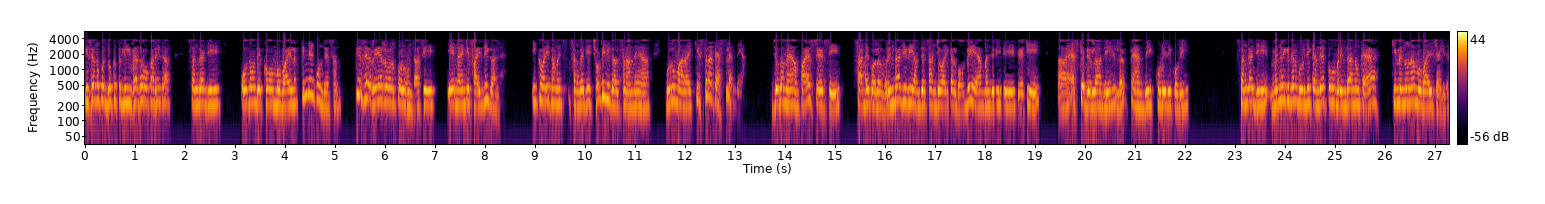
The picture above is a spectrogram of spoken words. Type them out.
ਕਿਸੇ ਨੂੰ ਕੋਈ ਦੁੱਖ ਤਕਲੀਫ ਹੈ ਤਾਂ ਉਹ ਕਰੇਗਾ ਸੰਗਤ ਜੀ ਉਦੋਂ ਦੇਖੋ ਮੋਬਾਈਲ ਕਿੰਨੇ ਹੁੰਦੇ ਸਨ ਕਿਸੇ ਰੇਅਰ ਕੋਲ ਹੁੰਦਾ ਸੀ ਇਹ 95 ਦੀ ਗੱਲ ਹੈ ਇੱਕ ਵਾਰੀ ਤੁਹਾਨੂੰ ਸੰਗਤ ਜੀ ਛੋਟੀ ਜੀ ਗੱਲ ਸੁਣਾਉਂਦੇ ਆ ਗੁਰੂ ਮਹਾਰਾਜ ਕਿਸ ਤਰ੍ਹਾਂ ਟੈਸਟ ਲੈਂਦੇ ਆ ਜਦੋਂ ਮੈਂ ਅੰਪਾਇਰ ਸਟੇਟ ਸੀ ਸਾਡੇ ਕੋਲ ਵਰਿੰਦਾ ਜੀ ਵੀ ਆਉਂਦੇ ਸਨ ਜੋ ਅੱਜਕੱਲ ਬੰਬੇ ਹੈ ਮੰਜਰੀ ਦੀ ਬੇਟੀ ਐਸ ਕੇ ਬਿਰਲਾ ਦੀ ਭੈਣ ਦੀ ਕੁੜੀ ਦੀ ਕੁੜੀ ਸੰਗਤ ਜੀ ਮੈਨੂੰ ਇੱਕ ਦਿਨ ਗੁਰੂ ਜੀ ਕਹਿੰਦੇ ਤੂੰ ਵਰਿੰਦਾ ਨੂੰ ਕਹਿ ਕਿ ਮੈਨੂੰ ਨਾ ਮੋਬਾਈਲ ਚਾਹੀਦਾ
